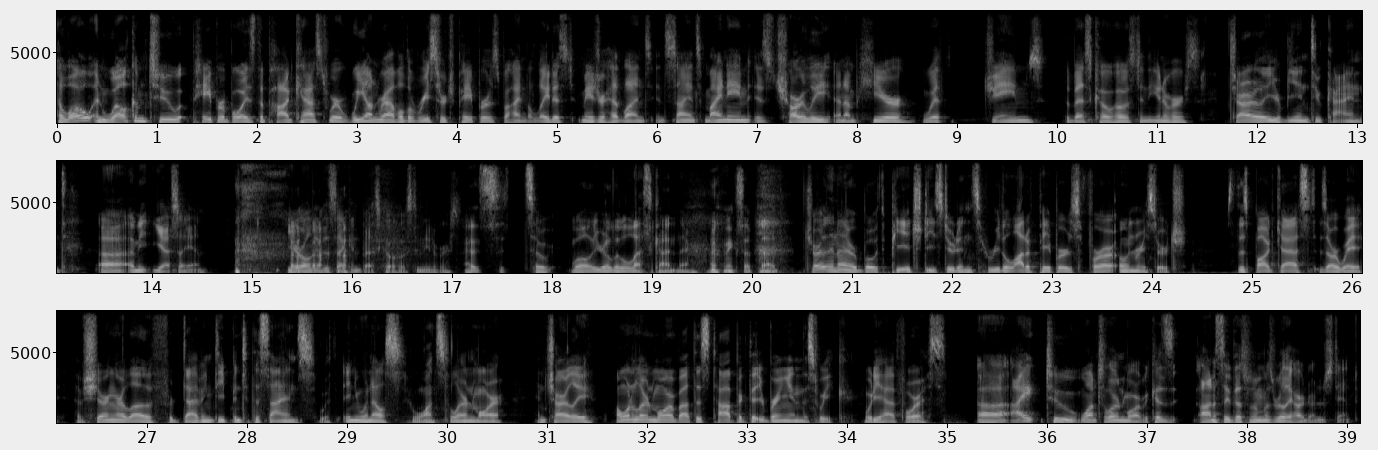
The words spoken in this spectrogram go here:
Hello and welcome to Paper Boys, the podcast where we unravel the research papers behind the latest major headlines in science. My name is Charlie, and I'm here with James, the best co-host in the universe. Charlie, you're being too kind. Uh, I mean, yes, I am. You're only the second best co-host in the universe. It's so well, you're a little less kind there. I can accept that. Charlie and I are both PhD students who read a lot of papers for our own research. So this podcast is our way of sharing our love for diving deep into the science with anyone else who wants to learn more. And Charlie, I want to learn more about this topic that you're bringing in this week. What do you have for us? Uh, I too want to learn more because honestly, this one was really hard to understand.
